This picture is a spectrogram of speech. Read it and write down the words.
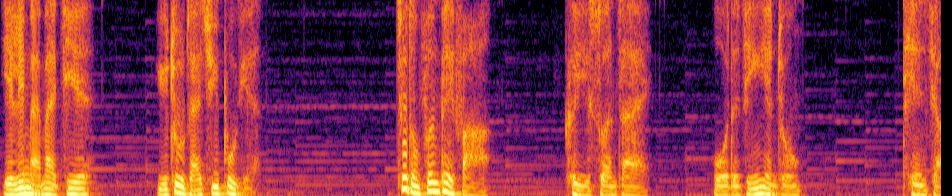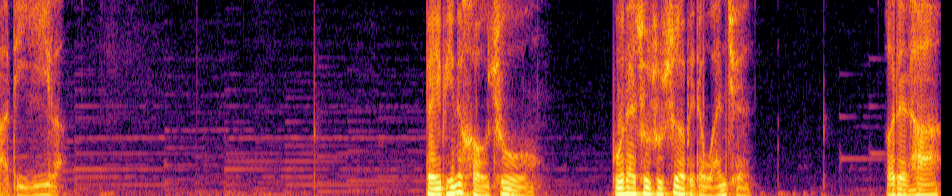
也离买卖街与住宅区不远。这种分配法，可以算在我的经验中天下第一了。北平的好处。不在处处设备的完全，而在它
